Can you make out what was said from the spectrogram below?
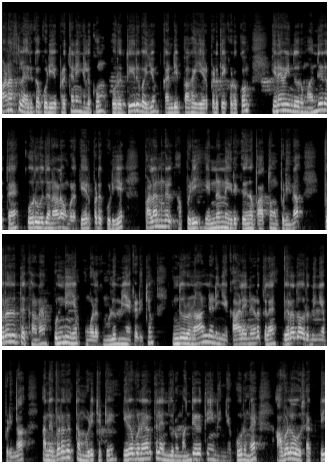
மனசுல இருக்கக்கூடிய பிரச்சனைகளுக்கும் ஒரு தீர்வையும் கண்டிப்பாக ஏற்படுத்தி கொடுக்கும். எனவே இந்த ஒரு மந்திரத்தை கூறுவதனால உங்களுக்கு ஏற்படக்கூடிய பலன்கள் அப்படி என்னென்ன இருக்குதுன்னு பார்த்தோம் அப்படின்னா விரதத்துக்கான புண்ணியம் உங்களுக்கு முழுமையாக கிடைக்கும். இந்த ஒரு நாளில் நீங்கள் காலை நேரத்தில் விரதம் இருந்தீங்க அப்படின்னா அந்த விரதத்தை முடிச்சுட்டு இரவு நேரத்தில் இந்த ஒரு மந்திரத்தையும் நீங்கள் கூறுங்க. அவ்வளவு சக்தி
